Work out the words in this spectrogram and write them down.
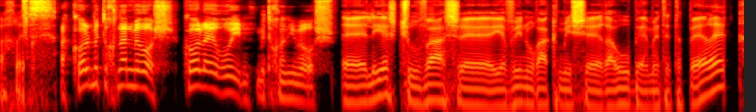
תכלס. הכל מתוכנן מראש, כל האירועים מתוכננים מראש. אה, לי יש תשובה שיבינו רק מי שראו באמת את הפרק. אה,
